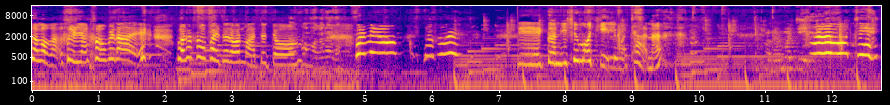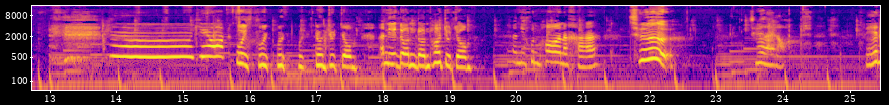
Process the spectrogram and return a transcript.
ตลกอะคือยังเข้าไม่ได้ เพราะถ้าเข้าไปจะโดนหมาจุโจมเฮ้ยไม่เอาไม่ค่อยเด็กตัวนี้ชื่อโมจิหรือมัจฉานะโมจิโมจิอืมเกี้ยวอุ้ยอุ้ยอุ้ยอุ้ยโดนจุโจม อันนี้โดนโดนพ่อจุโจม อันนี้คุณพ่อนะคะ ชื่อ ชื่ออะไรหรอเฟน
